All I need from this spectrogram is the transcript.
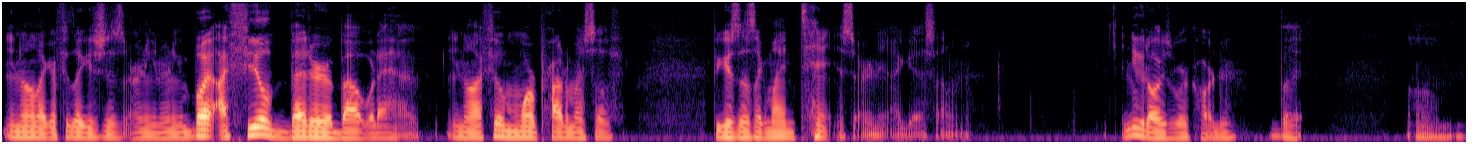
You know, like I feel like it's just earning and earning. But I feel better about what I have. You know, I feel more proud of myself because that's like my intent is to earn it. I guess I don't know. And you could always work harder, but um,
